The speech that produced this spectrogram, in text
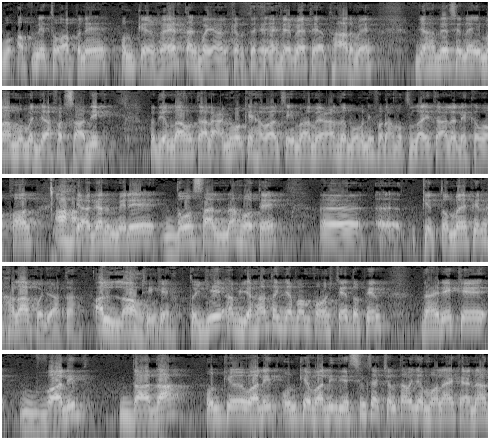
وہ اپنے تو اپنے ان کے غیر تک بیان کرتے ہیں۔ اہل بیت اتھار میں جہاں سیدنا امام محمد جعفر صادق رضی اللہ تعالی عنہ کے حوال سے امام اعظم مبنی فرحمت اللہ تعالی علیہ کا وقال کہ اگر میرے دو سال نہ ہوتے کہ تو میں پھر ہلاک ہو جاتا۔ اللہ۔ ٹھیک ہے؟ تو یہ اب یہاں تک جب ہم پہنچتے ہیں تو پھر ظاہر کہ والد دادا ان کے والد ان کے والد یہ سلسلہ چلتا ہوا جب مولا کائنات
